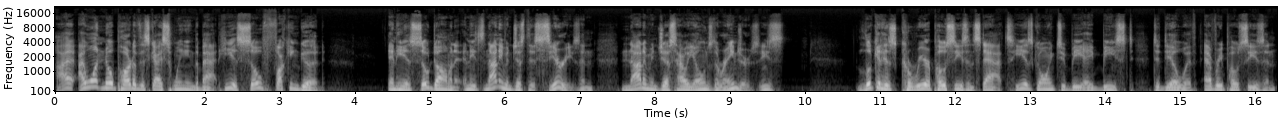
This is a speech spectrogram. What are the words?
I, I want no part of this guy swinging the bat. He is so fucking good and he is so dominant. And it's not even just this series and not even just how he owns the Rangers. He's look at his career postseason stats. He is going to be a beast to deal with every postseason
